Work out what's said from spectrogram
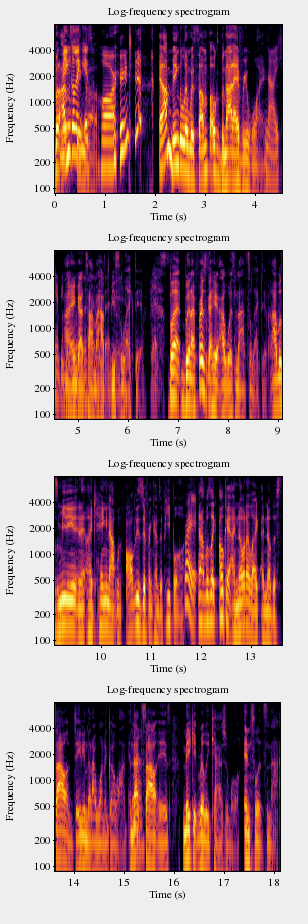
But Mingling is hard. and I'm mingling with some folks, but not everyone. no, you can't be. Mingling. I ain't got time. I have to be selective. Yes. But when I first got here, I was not selective. I was meeting and like hanging out with all these different kinds of people. Right. And I was like, okay, I know what I like. I know the style of dating that I want to go on. And Yeah. that style is make it really casual until it's not.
